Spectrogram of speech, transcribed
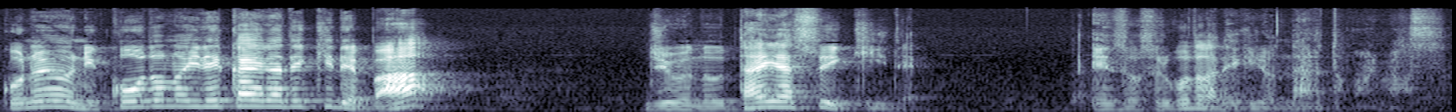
このようにコードの入れ替えができれば自分の歌いやすいキーで演奏することができるようになると思います。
